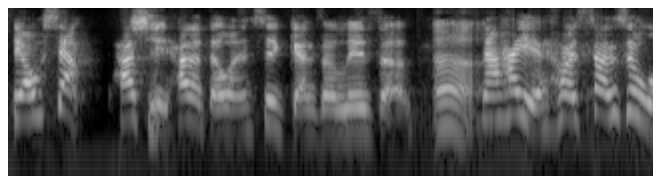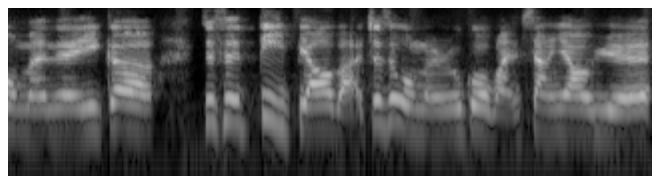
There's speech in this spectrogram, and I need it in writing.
雕像。它其他的德文是 Gänseblitzer，嗯，那它也会算是我们的一个就是地标吧。就是我们如果晚上要约，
